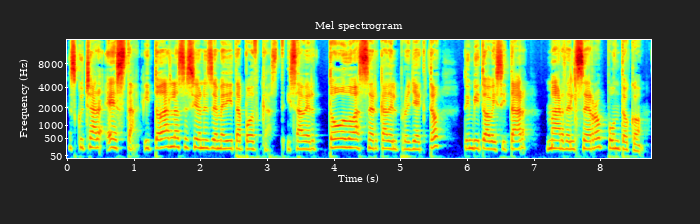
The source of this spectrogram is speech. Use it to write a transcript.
escuchar esta y todas las sesiones de Medita Podcast y saber todo acerca del proyecto, te invito a visitar mardelcerro.com.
